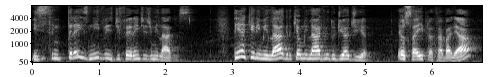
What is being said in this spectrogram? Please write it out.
existem três níveis diferentes de milagres. Tem aquele milagre que é o milagre do dia a dia. Eu saí para trabalhar,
